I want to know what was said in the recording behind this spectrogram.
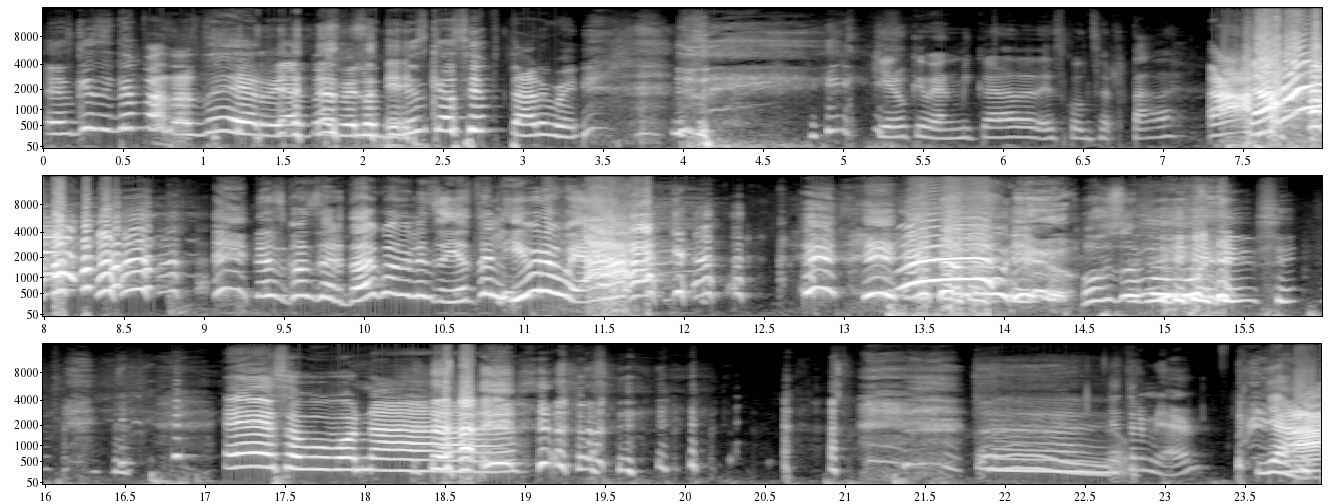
Es que si te pasaste de reata, güey. Lo tienes que aceptar, güey. Quiero que vean mi cara de desconcertada. Desconcertada cuando le enseñaste el libro, güey. ¡Ah! ¡Oso, Sí. Eso, bubona. ¿Ya Ya.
